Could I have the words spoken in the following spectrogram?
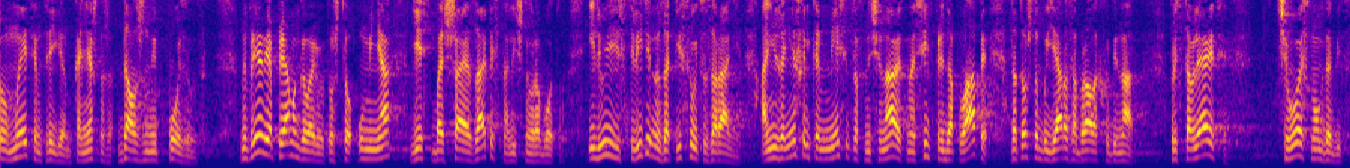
то мы этим триггером, конечно же, должны пользоваться. Например, я прямо говорю то, что у меня есть большая запись на личную работу. И люди действительно записываются заранее. Они за несколько месяцев начинают носить предоплаты за то, чтобы я разобрал их вебинар. Представляете, чего я смог добиться?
